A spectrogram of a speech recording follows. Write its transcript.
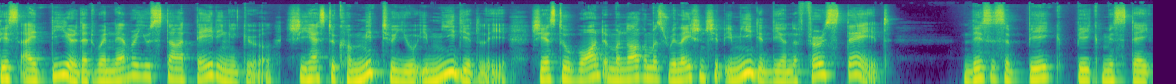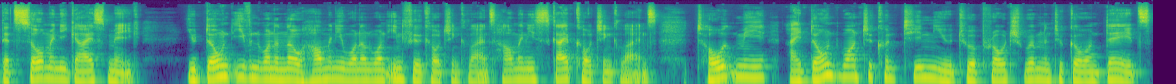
This idea that whenever you start dating a girl, she has to commit to you immediately. She has to want a monogamous relationship immediately on the first date. This is a big, big mistake that so many guys make. You don't even want to know how many one-on-one infield coaching clients, how many Skype coaching clients told me I don't want to continue to approach women to go on dates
